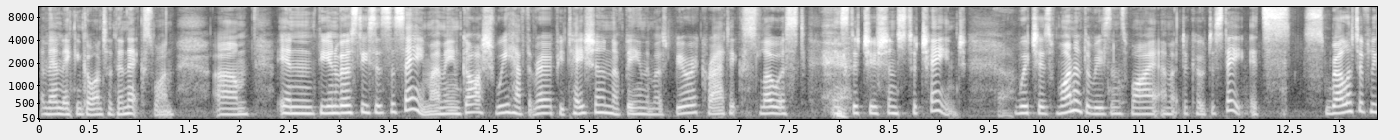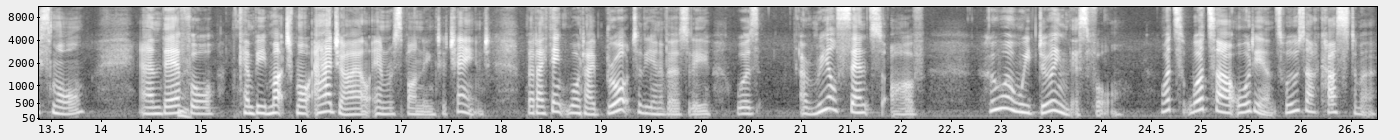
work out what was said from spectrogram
and then they can go on to the next one. Um, in the universities, it's the same. I mean, gosh, we have the reputation of being the most bureaucratic, slowest institutions to change, yeah. which is one of the reasons why I'm at Dakota State. It's relatively small and therefore mm. can be much more agile in responding to change. But I think what I brought to the university was a real sense of who are we doing this for? What's, what's our audience? Who's our customer?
